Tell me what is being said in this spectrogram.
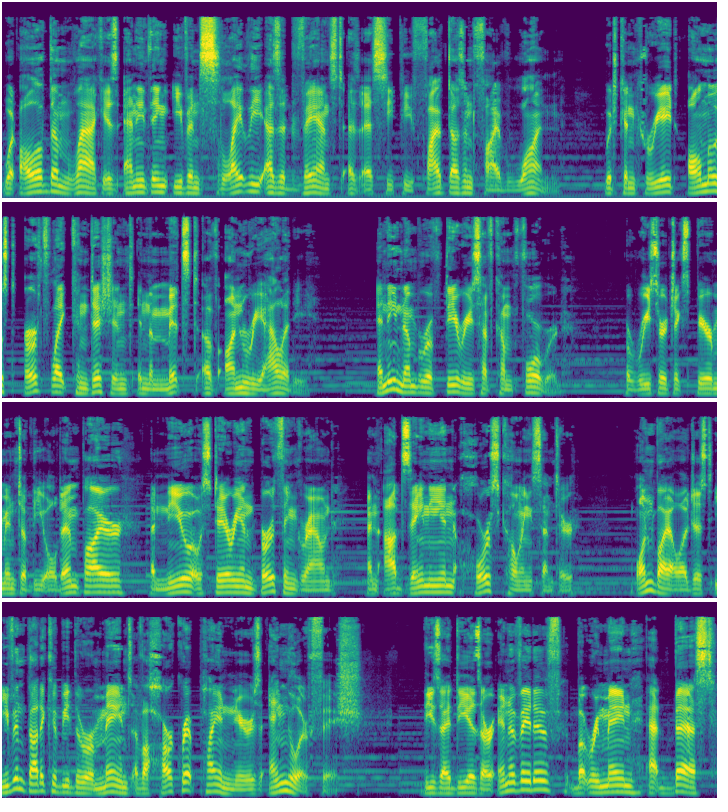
what all of them lack is anything even slightly as advanced as SCP-5005-1, which can create almost Earth-like conditions in the midst of unreality. Any number of theories have come forward, a research experiment of the Old Empire, a Neo-Osterian birthing ground, an Adzanian horse culling center. One biologist even thought it could be the remains of a Harkret pioneer's anglerfish. These ideas are innovative, but remain, at best,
